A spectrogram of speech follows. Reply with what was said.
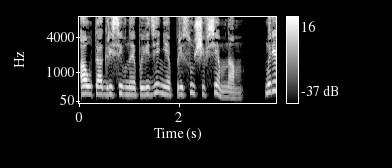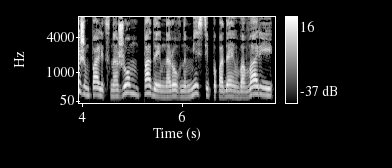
Аутоагрессивное поведение присуще всем нам. Мы режем палец ножом, падаем на ровном месте, попадаем в аварии.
